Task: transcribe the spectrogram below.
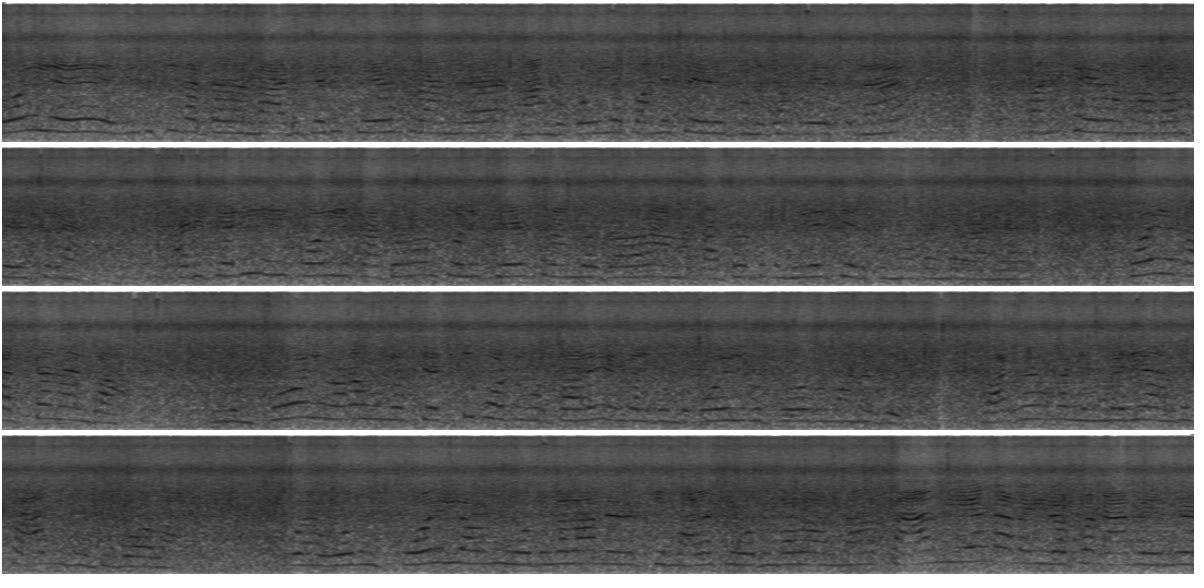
கோயில் இடித்து கட்ட வேண்டாம். அடிக்கடி பேசுகிறாங்க நான் அந்த கோயிலில் பணி செய்கிற பொண்ணு தான் பேசுகிறேன் பணி செய்கிற அம்மா தான் பேசுகிறேன் அடிக்கடி கோயில் கட்டணும்னு சொல்லி பேசுகிறாங்க தவிர ஆனால் கட்டுறதுக்கு முயற்சி எடுக்க மாட்டேங்கிறாங்க. இந்த இந்த கோயிலோட உள்ள செட்டு போட்டு கொடுத்தாலே எங்களுக்கு இந்த கோயிலுக்கு போதுமானது வர்றவங்க நிம்மதியாக வந்து சாமி கூட்டு போகலாம். இப்போ ஒரு கோயிலில் வந்து ஒதுங்கலாம் நினச்சி மலைக்கு ஒதுங்கலாம்னா சாமியே நினைக்கிறப்ப நாங்கள் எங்கே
